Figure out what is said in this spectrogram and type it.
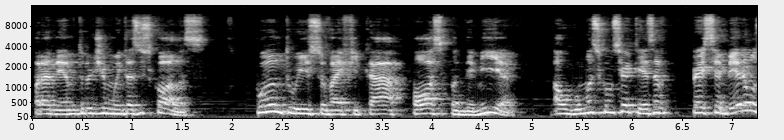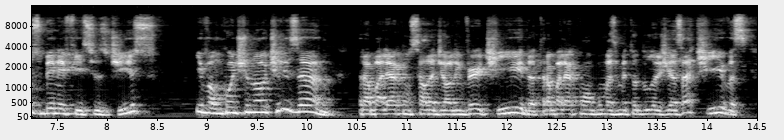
para dentro de muitas escolas. Quanto isso vai ficar pós-pandemia? Algumas com certeza perceberam os benefícios disso e vão continuar utilizando. Trabalhar com sala de aula invertida, trabalhar com algumas metodologias ativas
